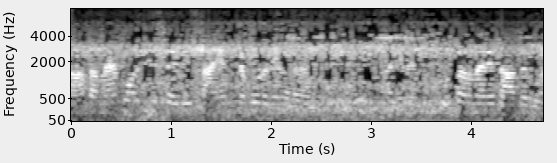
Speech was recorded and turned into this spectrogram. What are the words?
आता मॅपवर दिसतंय मी सायन्सच्या पुढे निघालो आणि उतरणार आहे दादरला.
